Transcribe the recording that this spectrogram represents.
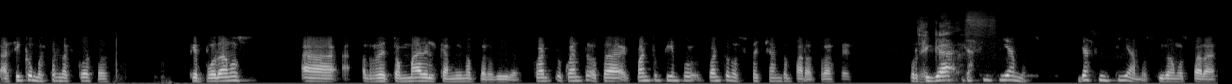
así como están las cosas, que podamos ah, retomar el camino perdido. ¿Cuánto, cuánto, o sea, cuánto tiempo, cuánto nos está echando para atrás eso? Porque ya, ya sentíamos, ya sentíamos que íbamos para,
